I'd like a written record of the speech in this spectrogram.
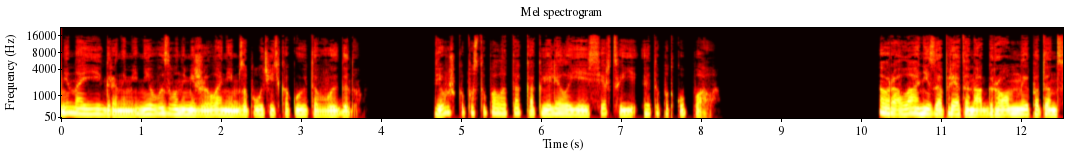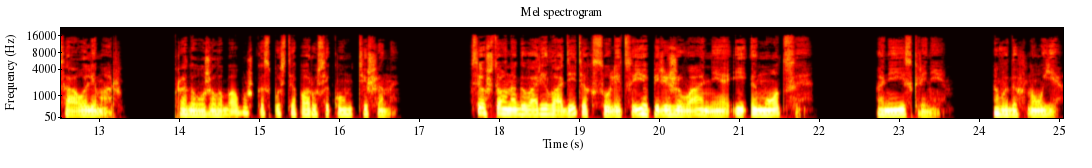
не наигранными, не вызванными желанием заполучить какую-то выгоду. Девушка поступала так, как велело ей сердце, и это подкупало. В Ролане запрятан огромный потенциал, Лимар, продолжила бабушка спустя пару секунд тишины. Все, что она говорила о детях с улицы, ее переживания и эмоции, они искренние, выдохнул я.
